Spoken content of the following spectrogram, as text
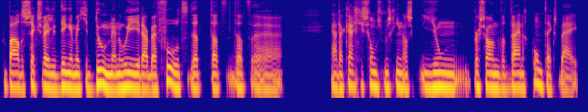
bepaalde seksuele dingen met je doen en hoe je je daarbij voelt, dat, dat, dat, eh, ja, daar krijg je soms misschien als jong persoon wat weinig context bij.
